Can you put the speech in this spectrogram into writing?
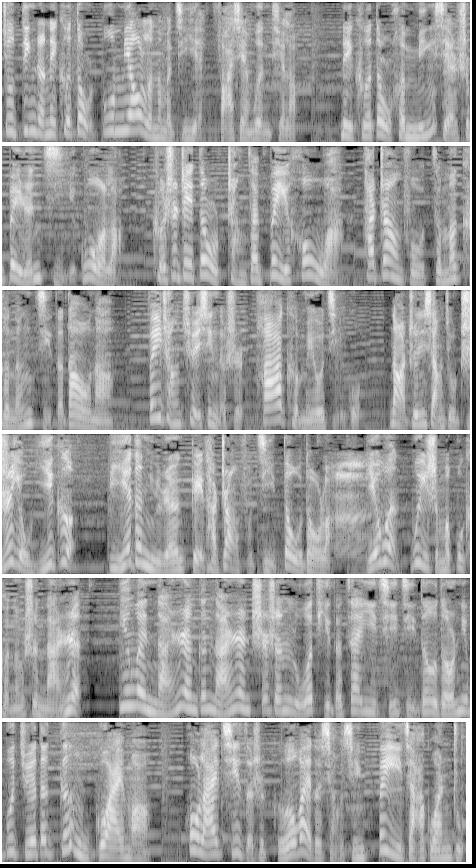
就盯着那颗痘多瞄了那么几眼，发现问题了，那颗痘很明显是被人挤过了。可是这痘长在背后啊，她丈夫怎么可能挤得到呢？非常确信的是，她可没有挤过。那真相就只有一个：别的女人给她丈夫挤痘痘了。别问为什么不可能是男人，因为男人跟男人赤身裸体的在一起挤痘痘，你不觉得更怪吗？后来妻子是格外的小心，倍加关注，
